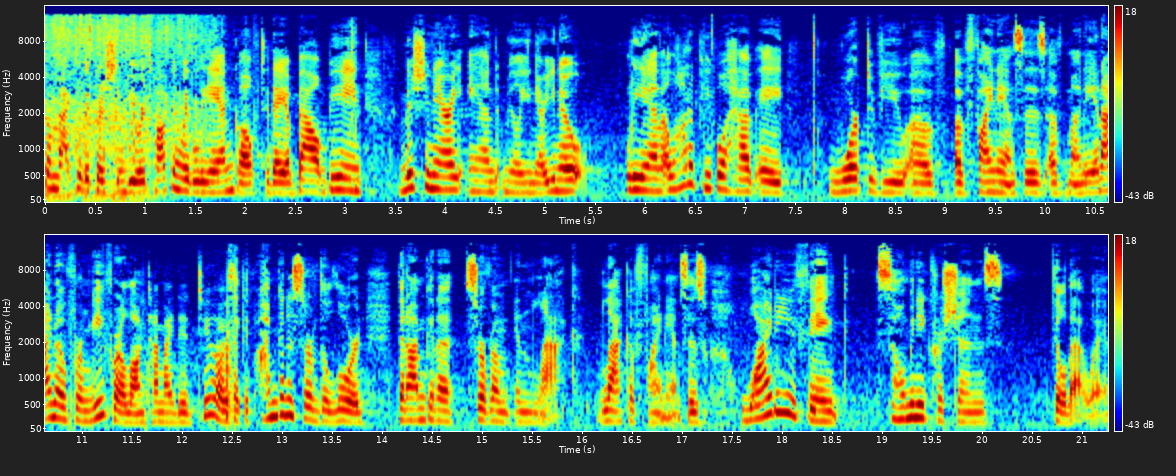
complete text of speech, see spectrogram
Welcome back to the Christian View. We're talking with Leanne Goff today about being missionary and millionaire. You know, Leanne, a lot of people have a warped view of, of finances, of money. And I know for me, for a long time, I did too. I was like, if I'm going to serve the Lord, then I'm going to serve Him in lack, lack of finances. Why do you think so many Christians feel that way?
